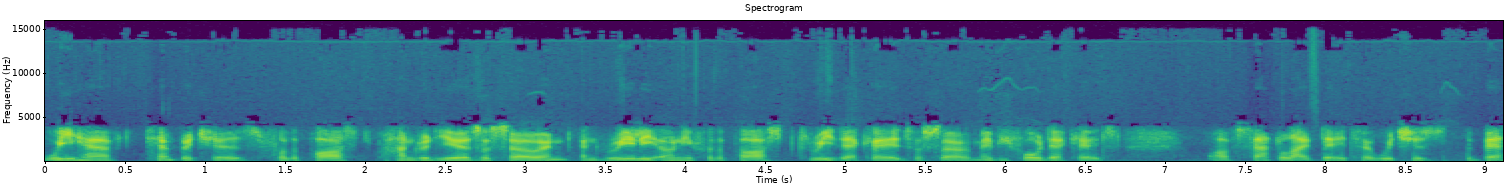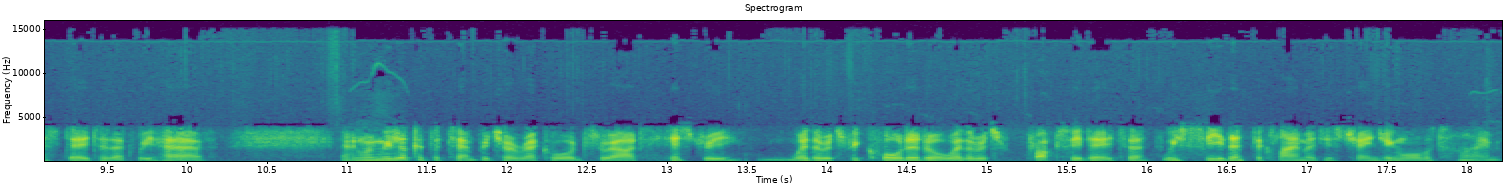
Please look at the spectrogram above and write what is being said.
We have temperatures for the past 100 years or so, and, and really only for the past three decades or so, maybe four decades, of satellite data, which is the best data that we have. And when we look at the temperature record throughout history, whether it's recorded or whether it's proxy data, we see that the climate is changing all the time.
